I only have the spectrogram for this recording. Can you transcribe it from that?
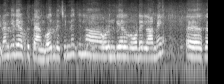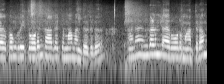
இலங்கையிலே எடுத்துப்பாங்கோ இந்த சின்ன சின்ன ஒழுங்கியல் ரோடு எல்லாமே கொங்கிரீட் ரோடும் கார்பெட்டுமா வந்துடுது. ஆனால் எங்களுங்க ரோடு மாத்திரம்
